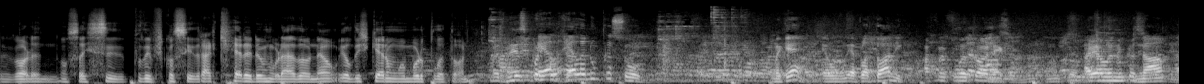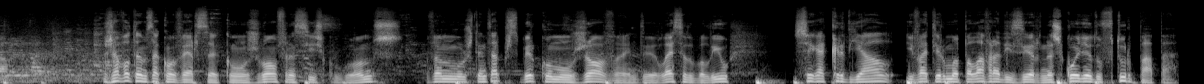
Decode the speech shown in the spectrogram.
Agora, não sei se podemos considerar que era namorada ou não. Ele diz que era um amor platónico. Mas nesse período... ela, ela nunca soube. Como é que é? É, é platónico? Ah, foi platónico. Ah, ela nunca soube. Não, não. Já voltamos à conversa com João Francisco Gomes. Vamos tentar perceber como um jovem de Lessa do Balio chega a Cardeal e vai ter uma palavra a dizer na escolha do futuro Papa.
